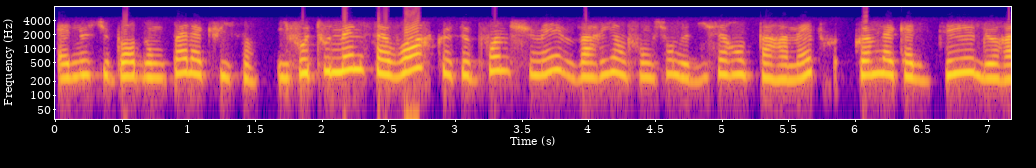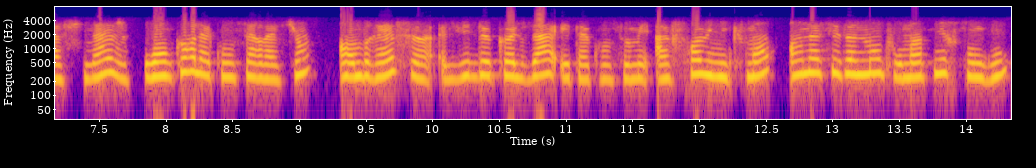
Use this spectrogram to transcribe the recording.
Elles ne supportent donc pas la cuisson. Il faut tout de même savoir que ce point de fumée varie en fonction de différents paramètres comme la qualité, le raffinage ou encore la conservation. En bref, l'huile de colza est à consommer à froid uniquement, en assaisonnement pour maintenir son goût,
